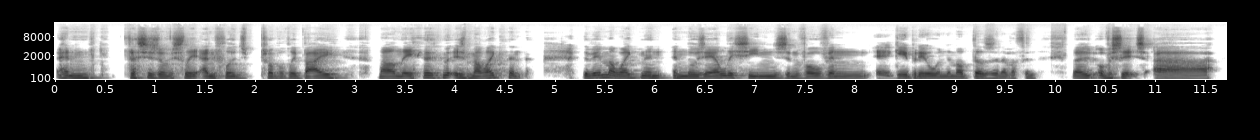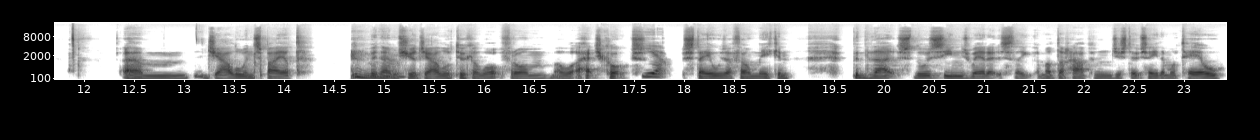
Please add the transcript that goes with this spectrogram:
and this is obviously influenced probably by Marnie, is Malignant. The way Malignant in those early scenes involving uh, Gabriel and the murders and everything. Obviously, it's uh, um, Giallo inspired. but I'm Mhm. sure Giallo took a lot from a lot of Hitchcock's Yep. styles of filmmaking. But that's those scenes where it's like a murder happened just outside a motel,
